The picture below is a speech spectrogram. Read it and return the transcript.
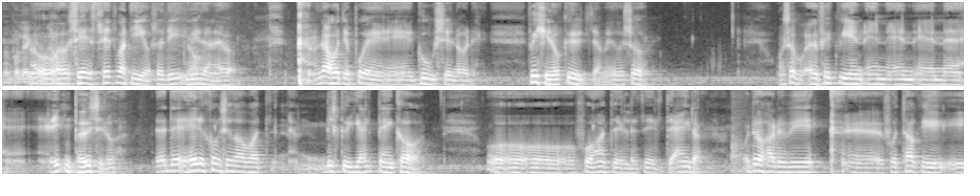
men på leggen, og, og, og setepartiet, og så de ja. videre. Der holdt jeg på en, en god stund, og fikk ikke noe ut av meg. Og så, og så fikk vi en, en, en, en, en liten pause, da. Det hele kom seg av at vi skulle hjelpe en kar og, og, og få han til, til, til, England. Og da hadde vi eh, fått tak i, i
